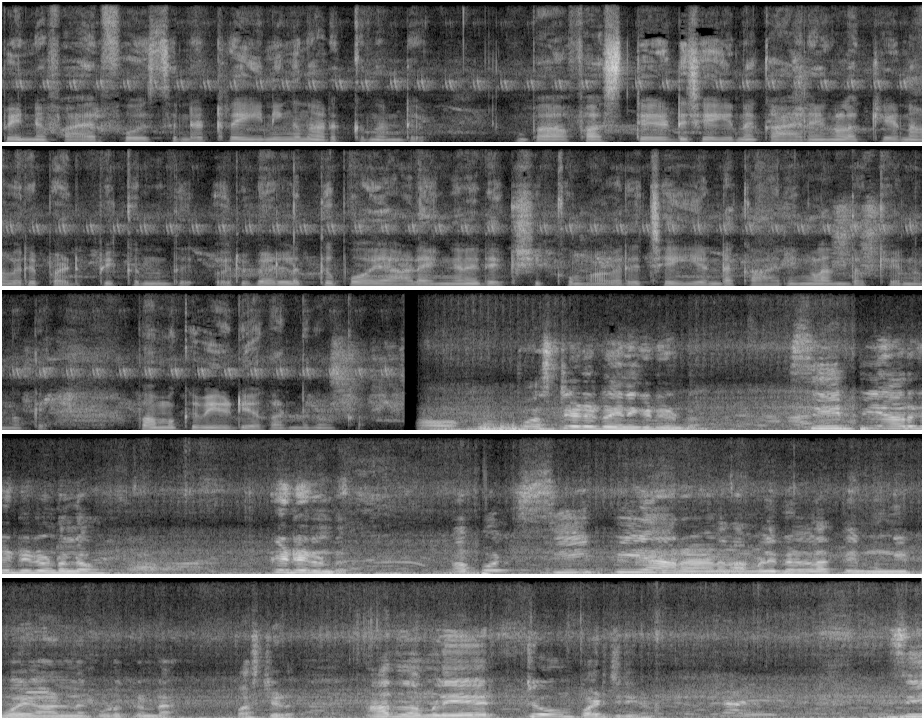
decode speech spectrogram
പിന്നെ ഫയർഫോഴ്സിന്റെ ട്രെയിനിങ് നടക്കുന്നുണ്ട്. അപ്പോൾ ഫസ്റ്റ് എയ്ഡ് ചെയ്യുന്ന കാര്യങ്ങളൊക്കെയാണ് അവർ പഠിപ്പിക്കുന്നത്. ഒരു വെള്ളത്ത് പോയ ആളെ എങ്ങനെ രക്ഷിക്കും അവരെ ചെയ്യേണ്ട കാര്യങ്ങൾ എന്തൊക്കെയാണെന്നൊക്കെ. അപ്പോൾ നമുക്ക് വീഡിയോ കണ്ടു നോക്കാം. ഫസ്റ്റ് എയ്ഡ് ട്രെയിനിങ് കിട്ടിയിട്ടുണ്ട്. സി പി ആർ കിട്ടിയിട്ടുണ്ടല്ലോ? കിട്ടിയിട്ടുണ്ട്. അപ്പോൾ സി പി ആർ ആണ് നമ്മൾ വെള്ളത്തിൽ മുങ്ങിപ്പോയ ആളിന് കൊടുക്കേണ്ട ഫസ്റ്റ് എയ്ഡ് അത് നമ്മൾ ഏറ്റവും പഠിച്ചിരിക്കണം. സി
